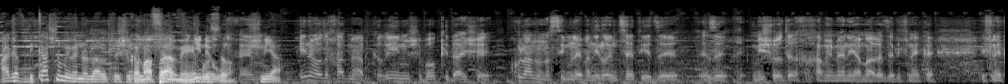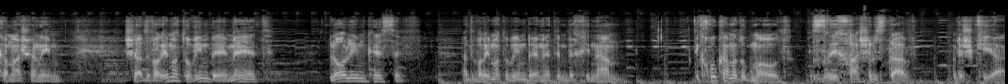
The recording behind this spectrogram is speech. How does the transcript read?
אגב, ביקשנו ממנו לעלות לשידור. כמה. פעמים. עושה. שנייה. הנה עוד אחד מהבקרים שבו כדאי שכולנו נשים לב, אני לא המצאתי את זה, איזה מישהו יותר חכם ממני אמר את זה לפני, לפני כמה שנים, שהדברים הטובים באמת לא עולים כסף. הדברים הטובים באמת הם בחינם. תיקחו כמה דוגמאות, זריחה של סתיו ושקיעה.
